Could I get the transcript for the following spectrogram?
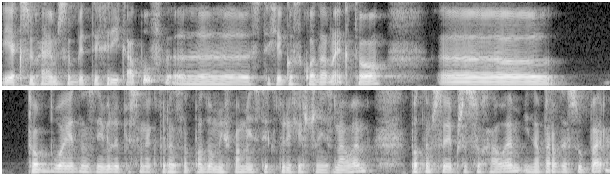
Jak słuchałem sobie tych recapów e, z tych jego składanek, to e, to była jedna z niewielu piosenek, która zapadła mi w pamięć z tych, których jeszcze nie znałem. Potem sobie przesłuchałem i naprawdę super,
